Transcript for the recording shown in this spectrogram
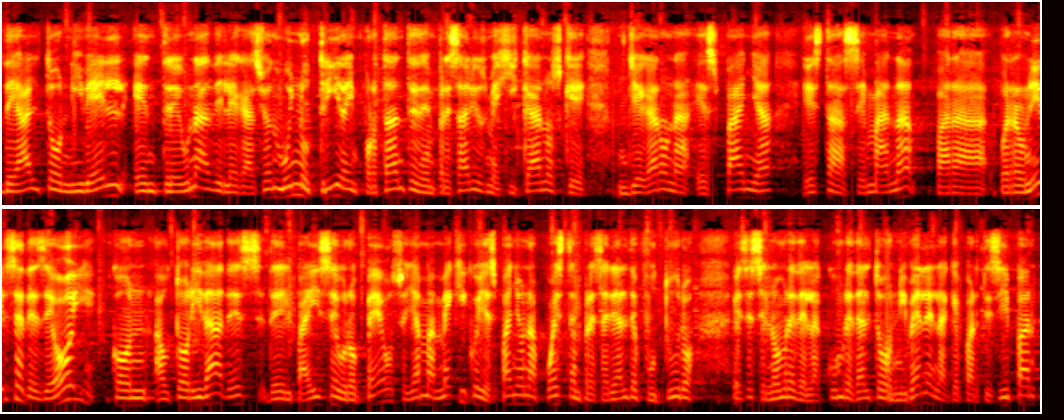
de alto nivel entre una delegación muy nutrida, importante de empresarios mexicanos que llegaron a España esta semana para pues, reunirse desde hoy con autoridades del país europeo. Se llama México y España una apuesta empresarial de futuro. Ese es el nombre de la cumbre de alto nivel en la que participan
